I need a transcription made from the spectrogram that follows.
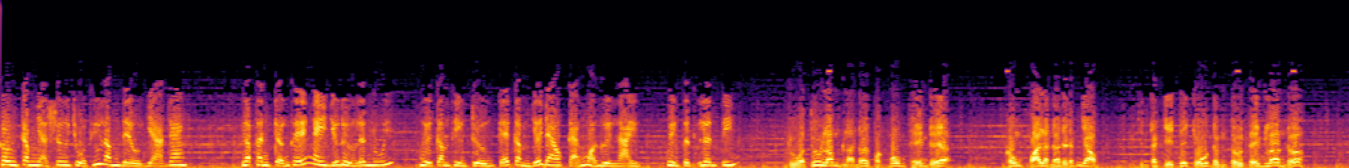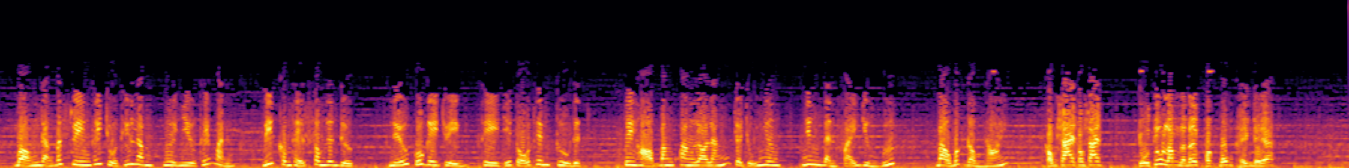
Hơn trăm nhà sư chùa Thiếu Lâm đều dạ rang lập thành trận thế ngay giữa đường lên núi. Người cầm thiền trượng kẻ cầm giới đao cản mọi người lại. Quyền tịch lên tiếng. Chùa thiếu lâm là nơi phật môn thiện địa. Không phải là nơi để đánh nhau. Xin các vị thí chủ đừng tự tiện lên nữa. Bọn đặng bách xuyên thấy chùa thiếu lâm người nhiều thế mạnh biết không thể xông lên được. Nếu cố gây chuyện thì chỉ tổ thêm cừu địch. Tuy họ băn khoăn lo lắng cho chủ nhân nhưng đành phải dừng bước. Bao bất đồng nói không sai không sai chùa Thiếu Lâm là nơi Phật môn thiện địa.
